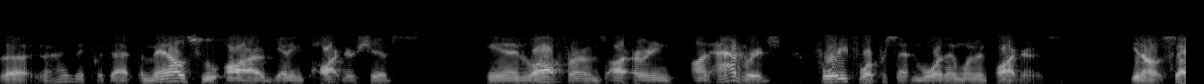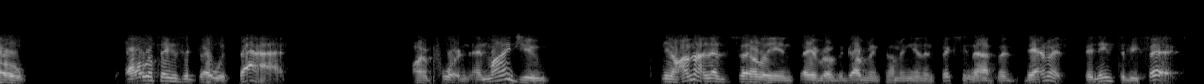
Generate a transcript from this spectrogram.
the how do they put that? The males who are getting partnerships in law firms are earning on average 44% more than women partners. You know, so all the things that go with that are important. And mind you, you know, I'm not necessarily in favor of the government coming in and fixing that, but damn it, it needs to be fixed.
